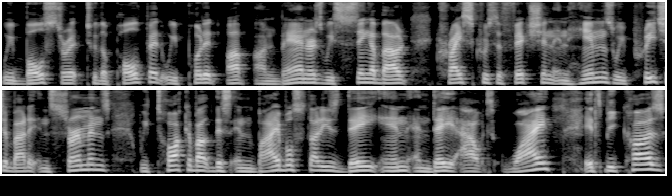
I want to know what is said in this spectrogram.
we bolster it to the pulpit. We put it up on banners. We sing about Christ's crucifixion in hymns. We preach about it in sermons. We talk about this in Bible studies day in and day out. Why? It's because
